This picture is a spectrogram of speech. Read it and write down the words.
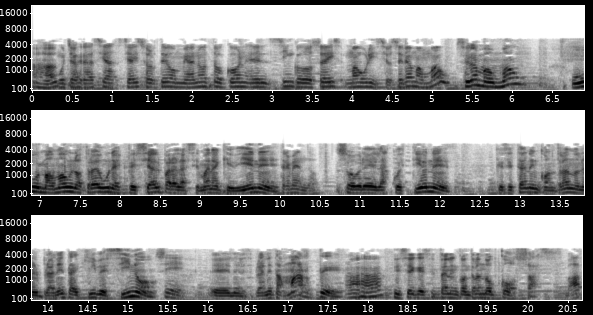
Ajá. Muchas gracias. Si hay sorteo me anoto con el 526 Mauricio. ¿Será Mau Mau? ¿Será Mau Mau? Uy, Mau Mau nos trae una especial para la semana que viene Tremendo. sobre las cuestiones que se están encontrando en el planeta aquí vecino, Sí. En el planeta Marte. Ajá. Dice que se están encontrando cosas. Va,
